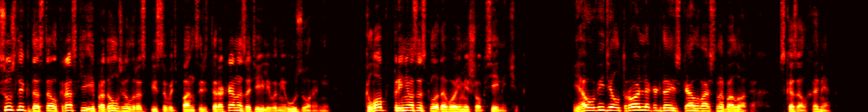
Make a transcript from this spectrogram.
Суслик достал краски и продолжил расписывать панцирь таракана затейливыми узорами. Клоп принес из кладовой мешок семечек. «Я увидел тролля, когда искал вас на болотах», — сказал хомяк.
